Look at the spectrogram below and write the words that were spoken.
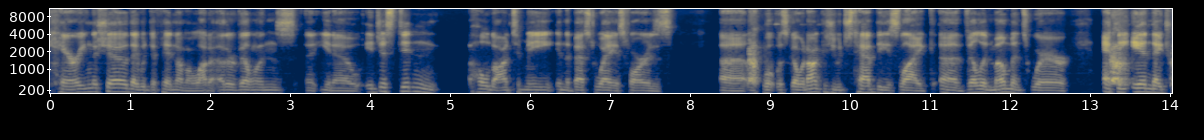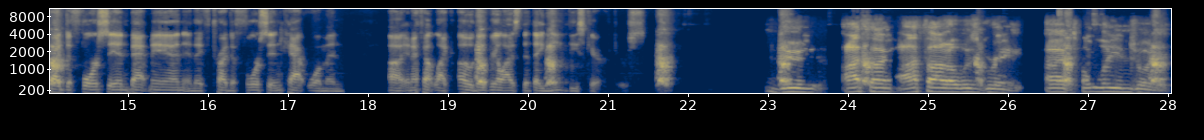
carrying the show. They would depend on a lot of other villains. uh, you know, it just didn't hold on to me in the best way as far as uh like what was going on because you would just have these like uh villain moments where at the end they tried to force in Batman and they've tried to force in Catwoman. Uh, and I felt like, oh, they realized that they need these characters. Dude, I thought I thought it was great. I totally enjoyed it.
